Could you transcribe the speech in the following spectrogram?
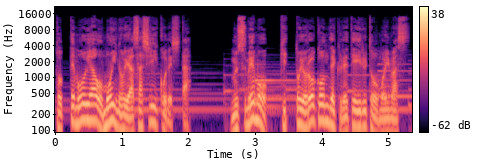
とっても親思いの優しい子でした。娘もきっと喜んでくれていると思います。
